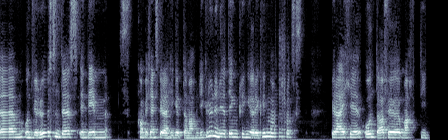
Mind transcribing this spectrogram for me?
ähm, und wir lösen das, indem es Kompetenzbereiche gibt. Da machen die Grünen ihr Ding, kriegen ihre Klimaschutzbereiche und dafür macht die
